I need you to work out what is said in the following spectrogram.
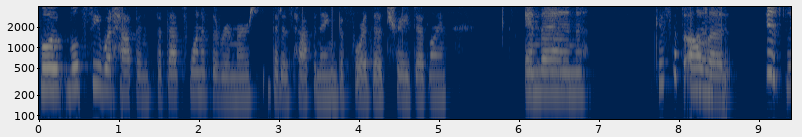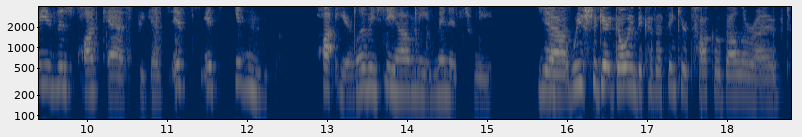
Well, we'll see what happens, but that's one of the rumors that is happening before the trade deadline. And then I guess that's all Um, the Just leave this podcast because it's it's getting hot here. Let me see how many minutes we Yeah, we should get going because I think your Taco Bell arrived.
